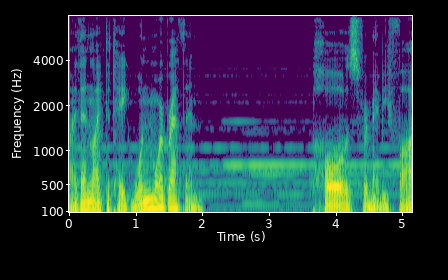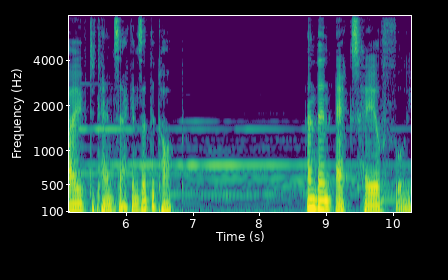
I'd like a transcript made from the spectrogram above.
I then like to take one more breath in, pause for maybe 5 to 10 seconds at the top, and then exhale fully.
